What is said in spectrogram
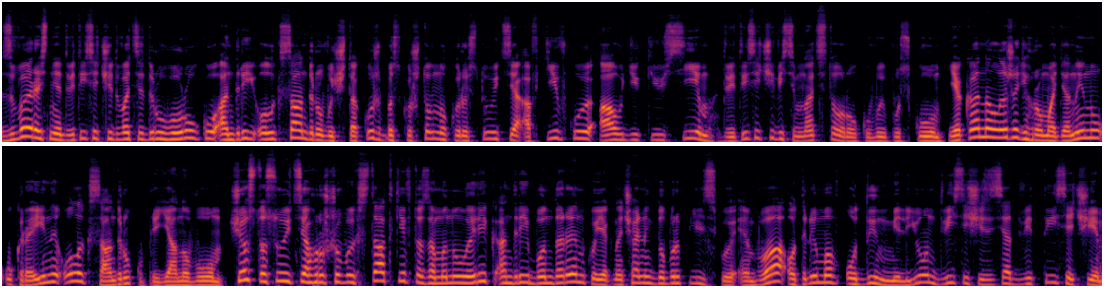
З вересня 2022 року Андрій Олександрович також безкоштовно користується автівкою Audi Q7 2018 року випуску, яка належить громадянину України Олександру Купріянову. Що стосується грошових статків, то за минулий рік Андрій Бондаренко, як начальник Добропільської МВА, отримав 1 мільйон 262 тисячі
